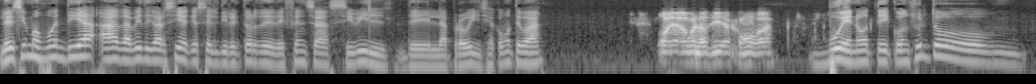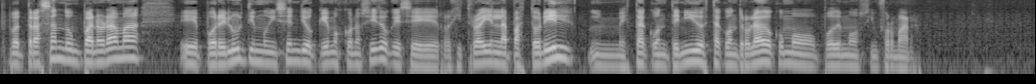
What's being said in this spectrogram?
Le decimos buen día a David García, que es el director de Defensa Civil de la provincia. ¿Cómo te va? Hola, buenos días, ¿cómo va? Bueno, te consulto mm, trazando un panorama eh, por el último incendio que hemos conocido, que se registró ahí en la Pastoril. Mm, ¿Está contenido, está controlado? ¿Cómo podemos informar?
